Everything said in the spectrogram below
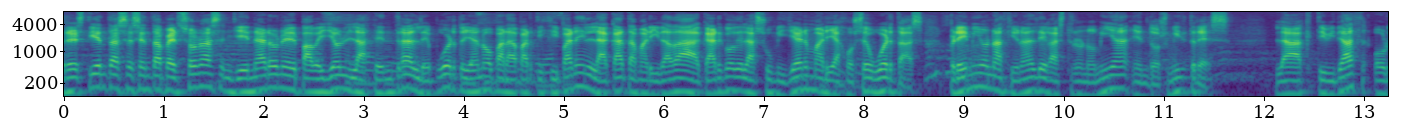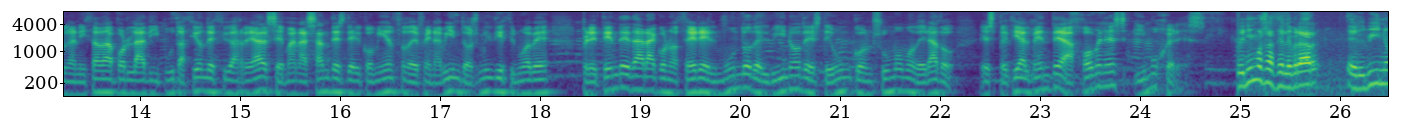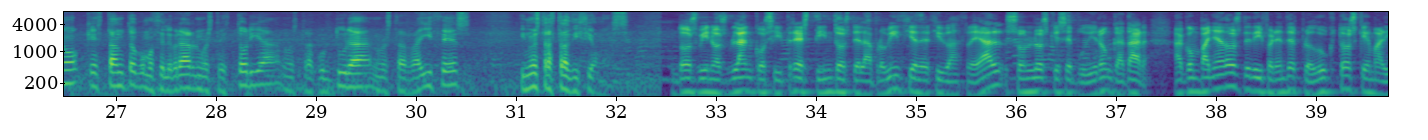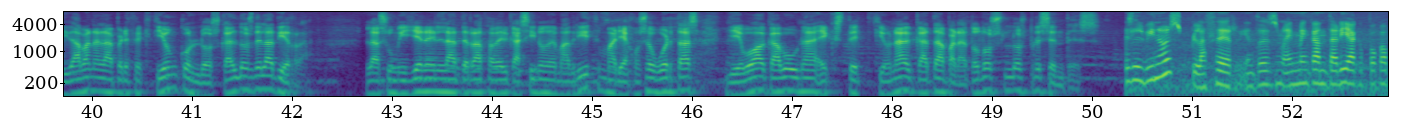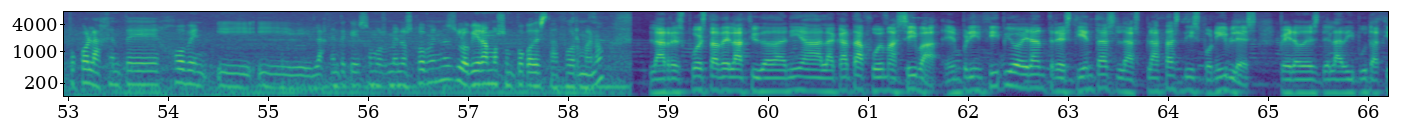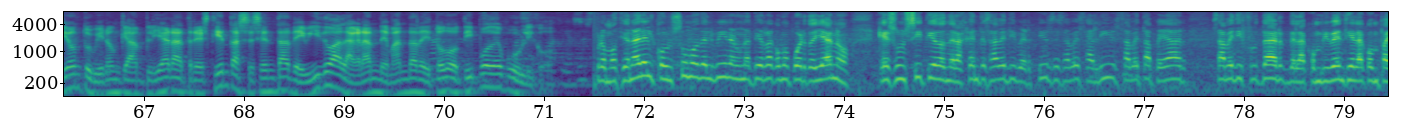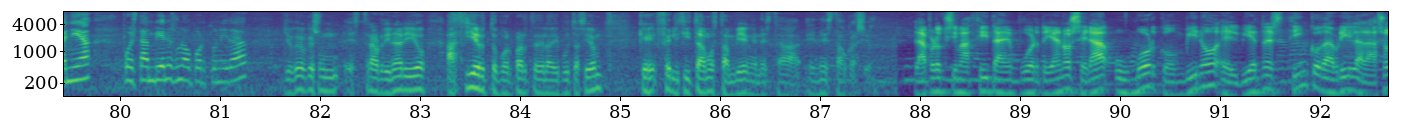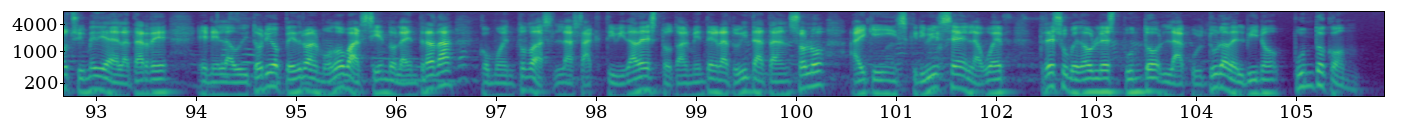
360 personas llenaron el pabellón La Central de Puerto Llano para participar en la cata maridada a cargo de la sumiller María José Huertas, Premio Nacional de Gastronomía en 2003. La actividad, organizada por la Diputación de Ciudad Real semanas antes del comienzo de FENAVIN 2019, pretende dar a conocer el mundo del vino desde un consumo moderado, especialmente a jóvenes y mujeres. Venimos a celebrar el vino, que es tanto como celebrar nuestra historia, nuestra cultura, nuestras raíces y nuestras tradiciones. Dos vinos blancos y tres tintos de la provincia de Ciudad Real son los que se pudieron catar, acompañados de diferentes productos que maridaban a la perfección con los caldos de la tierra. La sumillera en la terraza del Casino de Madrid, María José Huertas, llevó a cabo una excepcional cata para todos los presentes. El vino es placer y entonces a mí me encantaría que poco a poco la gente joven y, y, la gente que somos menos jóvenes lo viéramos un poco de esta forma. ¿no? La respuesta de la ciudadanía a la cata fue masiva. En principio eran 300 las plazas disponibles, pero desde la Diputación tuvieron que ampliar a 360 debido a la gran demanda de todo tipo de público. Promocionar el consumo del vino en una tierra como Puerto Llano, que es un sitio donde la gente sabe divertirse, sabe salir, sabe tapear, sabe disfrutar de la convivencia y la compañía, pues también es una oportunidad yo creo que es un extraordinario acierto por parte de la Diputación que felicitamos también en esta, en esta ocasión. La próxima cita en Puerto Llano será Humor con Vino el viernes 5 de abril a las 8 y media de la tarde en el Auditorio Pedro Almodóvar, siendo la entrada, como en todas las actividades, totalmente gratuita. Tan solo hay que inscribirse en la web www.laculturadelvino.com.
